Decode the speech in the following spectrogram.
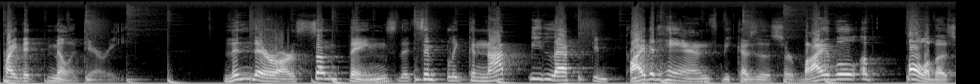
private military. Then there are some things that simply cannot be left in private hands because of the survival of all of us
